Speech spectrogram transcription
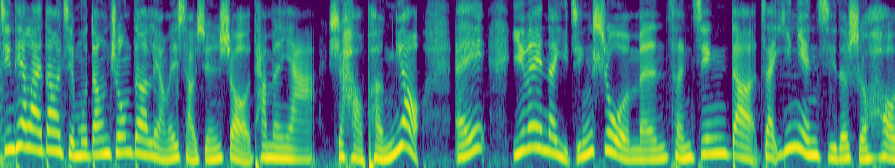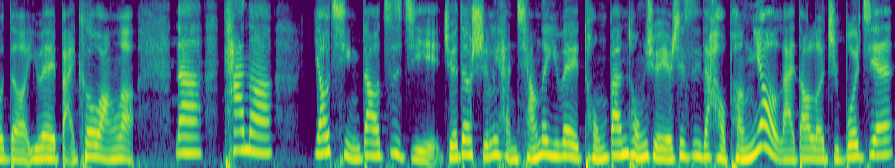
今天来到节目当中的两位小选手，他们呀是好朋友。哎，一位呢已经是我们曾经的在一年级的时候的一位百科王了。那他呢邀请到自己觉得实力很强的一位同班同学，也是自己的好朋友，来到了直播间，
